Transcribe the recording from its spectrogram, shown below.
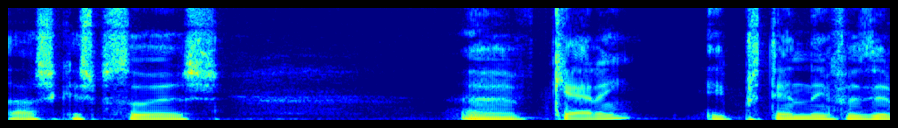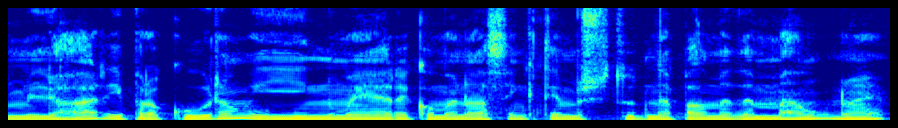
Acho que as pessoas uh, querem e pretendem fazer melhor e procuram, e numa era como a nossa em que temos tudo na palma da mão, não é?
